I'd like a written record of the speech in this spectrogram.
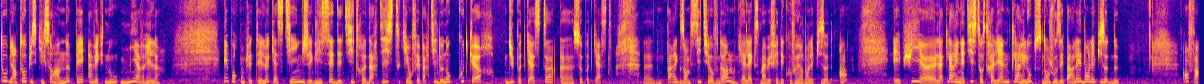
tout bientôt puisqu'il sort un EP avec nous mi-avril. Et pour compléter le casting, j'ai glissé des titres d'artistes qui ont fait partie de nos coups de cœur du podcast, euh, ce podcast. Euh, par exemple, City of Dawn, qu'Alex m'avait fait découvrir dans l'épisode 1. Et puis euh, la clarinettiste australienne Clary Loops, dont je vous ai parlé dans l'épisode 2. Enfin,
